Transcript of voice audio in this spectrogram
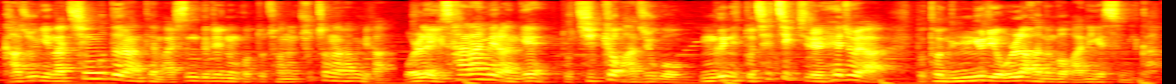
가족이나 친구들한테 말씀드리는 것도 저는 추천을 합니다. 원래 이 사람이란 게 또 지켜봐주고 은근히 또 채찍질을 해줘야 또 더 능률이 올라가는 법 아니겠습니까?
